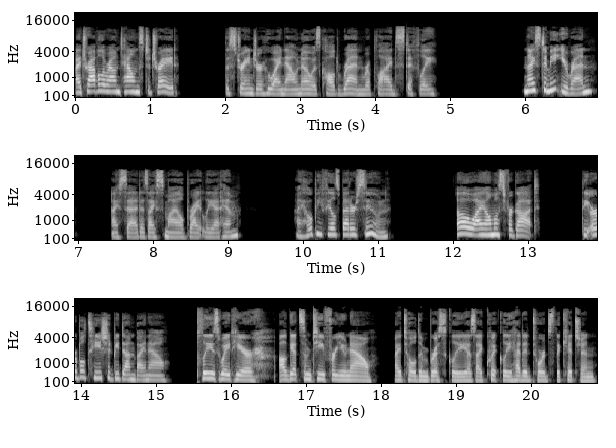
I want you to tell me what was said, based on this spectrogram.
I travel around towns to trade. The stranger who I now know is called Ren replied stiffly. Nice to meet you, Ren, I said as I smiled brightly at him. I hope he feels better soon. Oh, I almost forgot. The herbal tea should be done by now. Please wait here. I'll get some tea for you now, I told him briskly as I quickly headed towards the kitchen.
